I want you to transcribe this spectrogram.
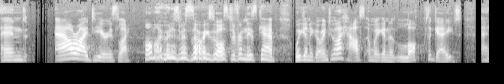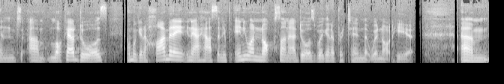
And our idea is like, oh my goodness, we're so exhausted from this camp. We're going to go into our house and we're going to lock the gate and um, lock our doors, and we're going to hibernate in our house. And if anyone knocks on our doors, we're going to pretend that we're not here um,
